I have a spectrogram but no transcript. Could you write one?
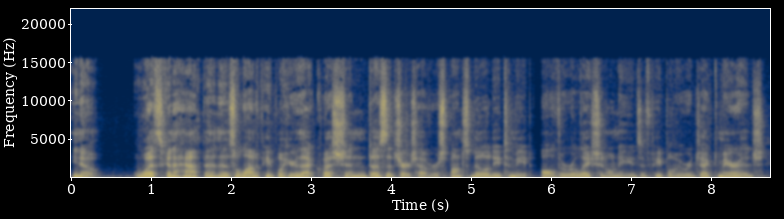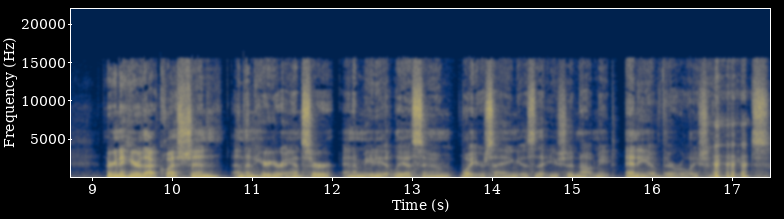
you know, what's going to happen is a lot of people hear that question Does the church have a responsibility to meet all the relational needs of people who reject marriage? They're going to hear that question and then hear your answer and immediately assume what you're saying is that you should not meet any of their relational needs.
